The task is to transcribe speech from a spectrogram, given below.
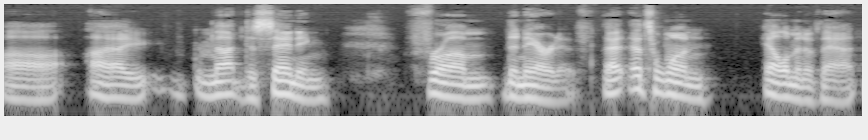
Uh, I am not dissenting from the narrative. That, that's one element of that.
